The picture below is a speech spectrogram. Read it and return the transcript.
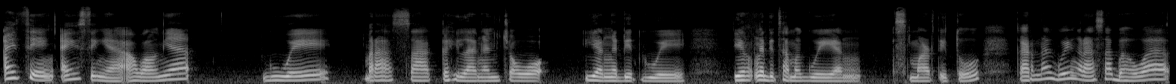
I think I think ya awalnya gue merasa kehilangan cowok yang ngedit gue yang ngedit sama gue yang smart itu karena gue ngerasa bahwa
